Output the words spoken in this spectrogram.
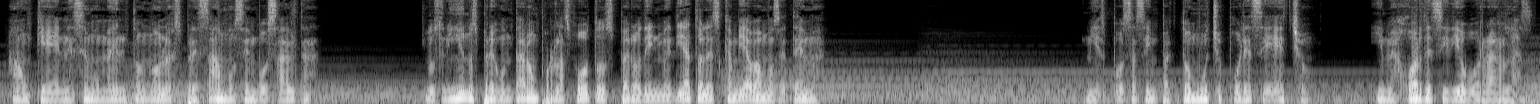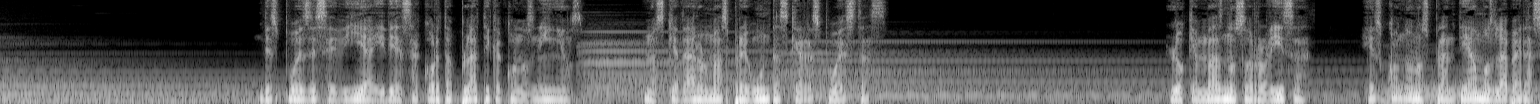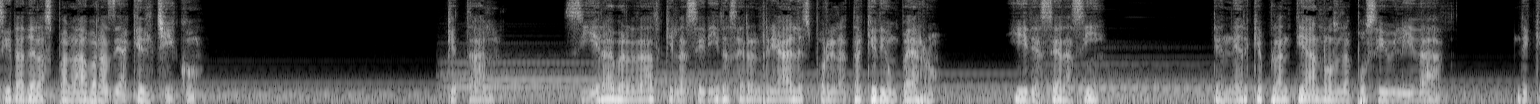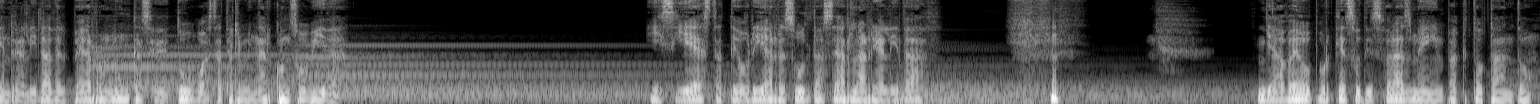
aunque en ese momento no lo expresamos en voz alta. Los niños nos preguntaron por las fotos, pero de inmediato les cambiábamos de tema. Mi esposa se impactó mucho por ese hecho y mejor decidió borrarlas. Después de ese día y de esa corta plática con los niños, nos quedaron más preguntas que respuestas. Lo que más nos horroriza es cuando nos planteamos la veracidad de las palabras de aquel chico. ¿Qué tal si era verdad que las heridas eran reales por el ataque de un perro? Y de ser así, tener que plantearnos la posibilidad de que en realidad el perro nunca se detuvo hasta terminar con su vida. Y si esta teoría resulta ser la realidad, ya veo por qué su disfraz me impactó tanto.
